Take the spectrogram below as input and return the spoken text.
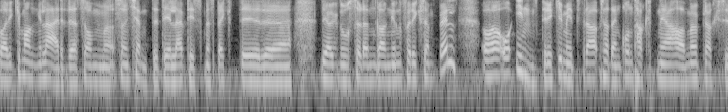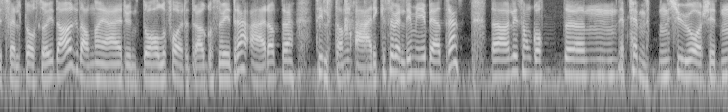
var, ikke mange lærere som, som kjente til autismespekterdiagnoser den gangen, f.eks. Og, og inntrykket mitt fra, fra, den kontakten jeg har med praksisfeltet også i dag, da når jeg er rundt og holder foredrag osv., er at uh, tilstanden er ikke så veldig mye bedre. Det har liksom gått uh, eh, 15-20 år siden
